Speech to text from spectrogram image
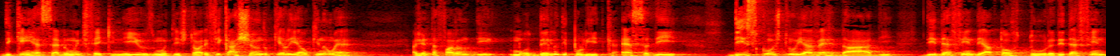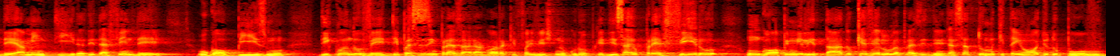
de quem recebe muito fake news, muita história e fica achando que ele é o que não é. A gente está falando de modelo de política, essa de desconstruir a verdade, de defender a tortura, de defender a mentira, de defender o golpismo, de quando vê, tipo esses empresários agora que foi visto no grupo, que diz, ah, eu prefiro um golpe militar do que ver Lula presidente. Essa turma que tem ódio do povo,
